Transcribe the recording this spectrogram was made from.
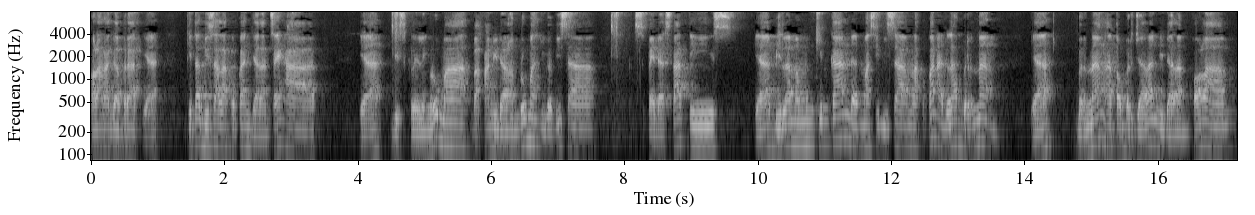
olahraga berat ya. Kita bisa lakukan jalan sehat ya di sekeliling rumah, bahkan di dalam rumah juga bisa. Sepeda statis ya, bila memungkinkan dan masih bisa melakukan adalah berenang ya. Berenang atau berjalan di dalam kolam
